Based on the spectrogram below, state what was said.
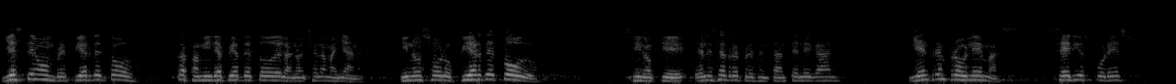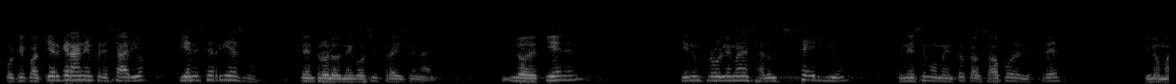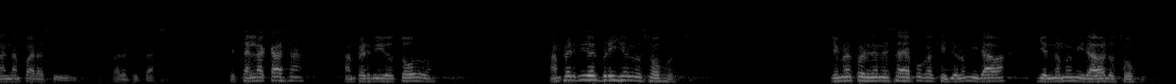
Y este hombre pierde todo, esta familia pierde todo de la noche a la mañana. Y no solo pierde todo, sino que él es el representante legal y entra en problemas serios por eso, porque cualquier gran empresario tiene ese riesgo dentro de los negocios tradicionales. Lo detienen, tiene un problema de salud serio en ese momento causado por el estrés y lo mandan para su, para su casa. Está en la casa, han perdido todo, han perdido el brillo en los ojos. Yo me acuerdo en esa época que yo lo miraba y él no me miraba a los ojos.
